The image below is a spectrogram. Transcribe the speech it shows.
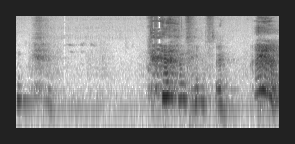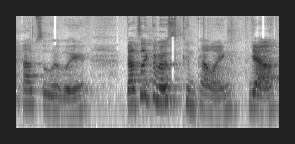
Absolutely. That's like the most compelling. Yeah.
